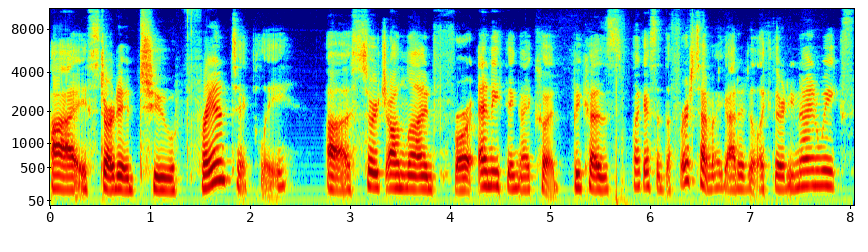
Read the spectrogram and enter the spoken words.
I started to frantically uh, search online for anything I could. Because, like I said, the first time I got it at like 39 weeks,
